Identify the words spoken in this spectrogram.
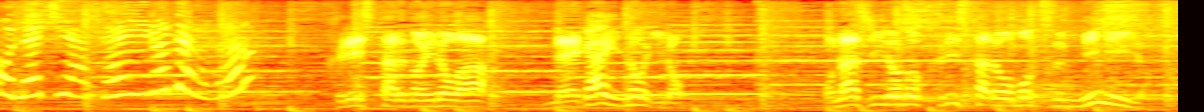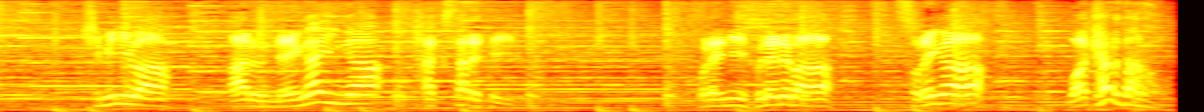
同じ赤い色だわ。クリスタルの色は願いの色。同じ色のクリスタルを持つミニーよ。君にはある願いが託されている。これに触れればそれがわかるだろう。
